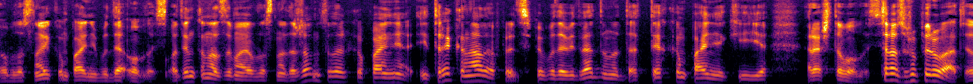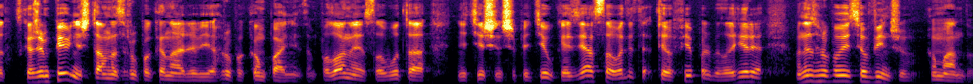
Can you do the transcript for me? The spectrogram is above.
обласної компанії буде область. Один канал займає обласна державна телекомпанія, і три канали, в принципі, буде відведено для тих компаній, які є решта в області. Треба згрупувати. От, скажімо, північ, там у нас група каналів є, група компаній, там Полонія, Славута, Нетішин, Шепетівка, Ізяслав, вони Теофіполь, Білогір'я, вони згрупуються в іншу команду.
